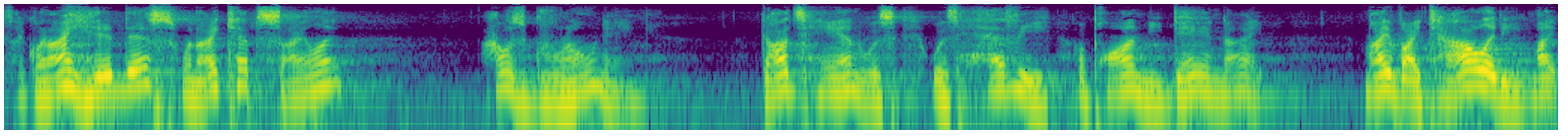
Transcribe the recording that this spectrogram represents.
It's like when I hid this, when I kept silent, I was groaning. God's hand was, was heavy upon me day and night. My vitality, my,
